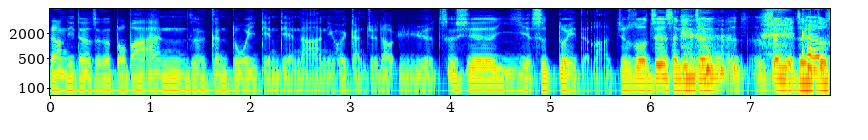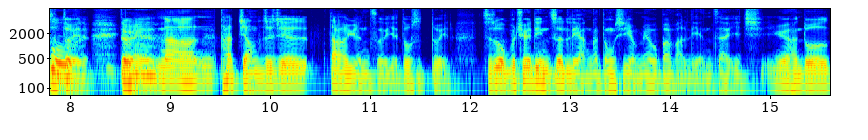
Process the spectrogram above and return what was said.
让你的这个多巴胺这更多一点点啊，你会感觉到愉悦，这些也是对的啦。就是说，这些神经针 生理真的都是对的。对，那他讲的这些大原则也都是对的，只是我不确定这两个东西有没有办法连在一起，因为很多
